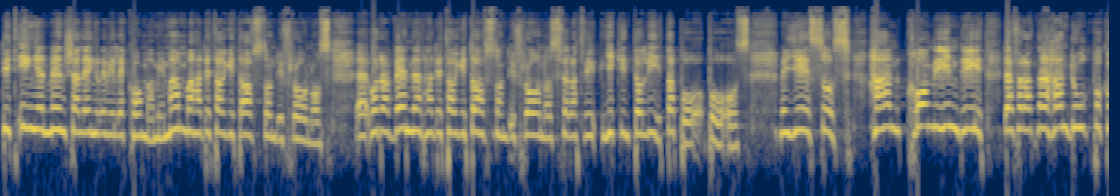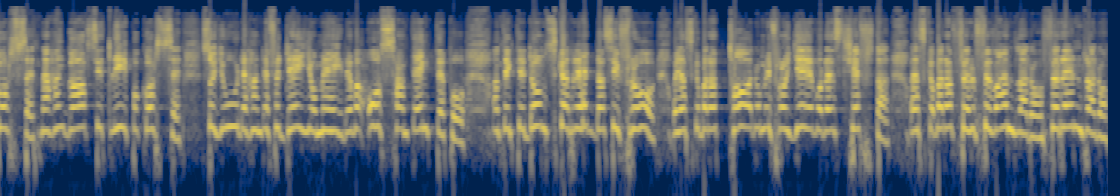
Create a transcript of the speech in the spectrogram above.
dit ingen människa längre ville komma. Min mamma hade tagit avstånd ifrån oss. Eh, våra vänner hade tagit avstånd ifrån oss för att vi gick inte att lita på, på oss. Men Jesus, han kom in dit därför att när han dog på korset, när han gav sitt liv på korset så gjorde han det för dig och mig. Det var oss han tänkte på. Han tänkte de ska räddas ifrån och jag ska bara ta dem ifrån djävulens käftar och jag ska bara för, förvandla dem, förändra dem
